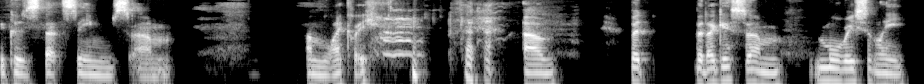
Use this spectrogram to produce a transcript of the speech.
because that seems um, unlikely. um, but but I guess um, more recently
